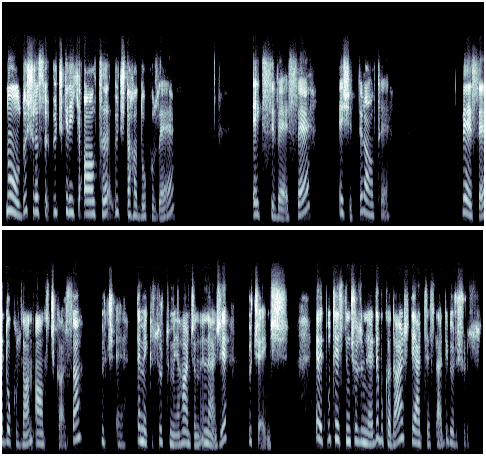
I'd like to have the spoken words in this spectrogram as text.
Ne oldu? Şurası 3 kere 2 6. 3 daha 9E. Eksi VS eşittir 6E. VS 9'dan 6 çıkarsa 3E. Demek ki sürtünmeye harcanan enerji 3E'ymiş. Evet bu testin çözümleri de bu kadar. Diğer testlerde görüşürüz.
